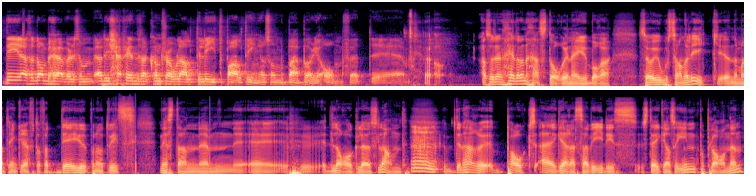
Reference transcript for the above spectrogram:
Det är alltså, de behöver liksom, ja, det är control allt, elit på allting och som bara börja om för att... Eh... Alltså den, hela den här storyn är ju bara så osannolik när man tänker efter. För det är ju på något vis nästan eh, ett laglöst land. Mm. Den här Pauks ägare Savidis steger alltså in på planen.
